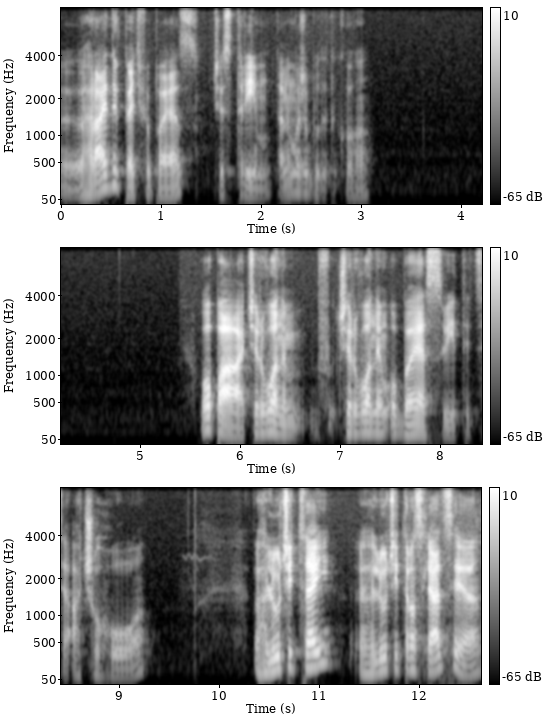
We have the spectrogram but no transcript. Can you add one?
Е, Грайте в 5 FPS чи стрім? Та не може бути такого. Опа, червоним, червоним ОБС світиться. А чого? Глючить цей? Глючить трансляція?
